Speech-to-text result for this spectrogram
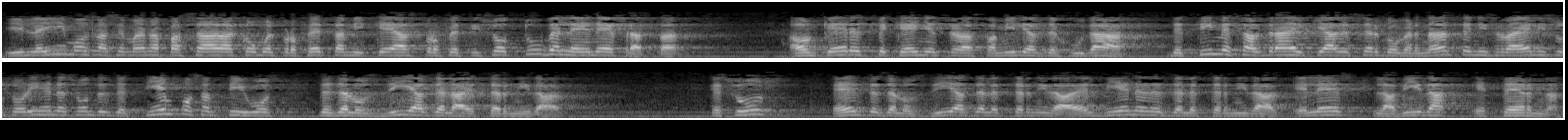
Y leímos la semana pasada cómo el profeta Miqueas profetizó, tú Belén Éfrata, aunque eres pequeña entre las familias de Judá, de ti me saldrá el que ha de ser gobernante en Israel y sus orígenes son desde tiempos antiguos, desde los días de la eternidad. Jesús es desde los días de la eternidad, Él viene desde la eternidad, Él es la vida eterna.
